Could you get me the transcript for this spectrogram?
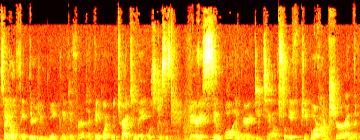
So I don't think they're uniquely different. I think what we tried to make was just very simple and very detailed. So if people are unsure and they're,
